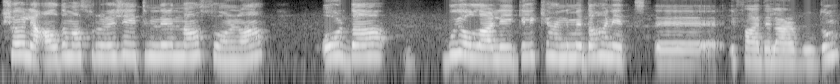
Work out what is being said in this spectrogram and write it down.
şöyle aldığım astroloji eğitimlerinden sonra orada bu yollarla ilgili kendime daha net e, ifadeler buldum.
